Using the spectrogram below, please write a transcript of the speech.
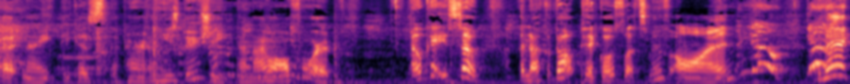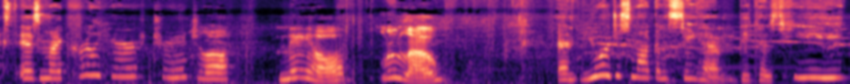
at night because apparently he's bougie and I'm all for it. Okay, so enough about pickles. Let's move on. Next is my curly hair tarantula male, Lulo. And you are just not going to see him because he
